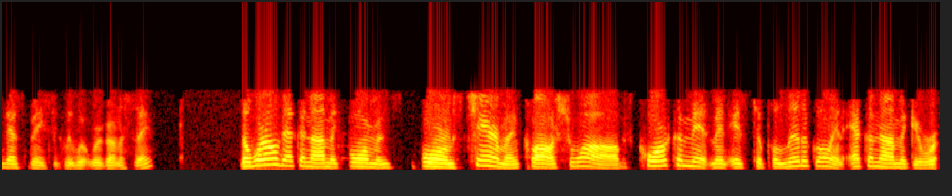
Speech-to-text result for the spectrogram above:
That's basically what we're going to say. The World Economic Forum's, Forum's chairman, Klaus Schwab's core commitment is to political and economic ar-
